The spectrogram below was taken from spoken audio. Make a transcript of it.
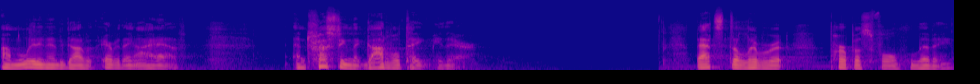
I'm leaning into God with everything I have and trusting that God will take me there. That's deliberate, purposeful living.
